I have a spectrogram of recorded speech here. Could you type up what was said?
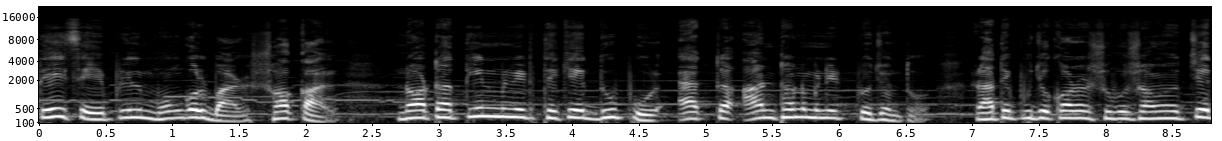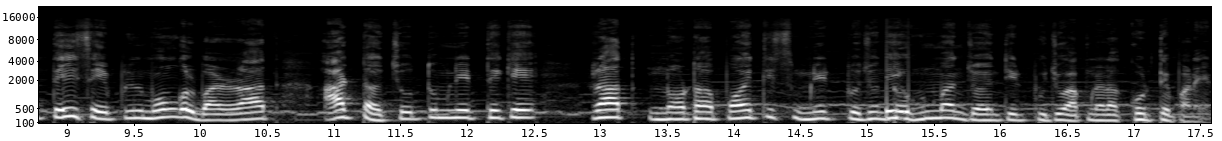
তেইশে এপ্রিল মঙ্গলবার সকাল নটা তিন মিনিট থেকে দুপুর একটা আটান্ন মিনিট পর্যন্ত। রাতে পুজো করার শুভ সময় হচ্ছে তেইশে এপ্রিল মঙ্গলবার রাত আটটা চোদ্দ মিনিট থেকে রাত নটা পঁয়ত্রিশ মিনিট পর্যন্ত এই হনুমান জয়ন্তীর পুজো আপনারা করতে পারেন।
